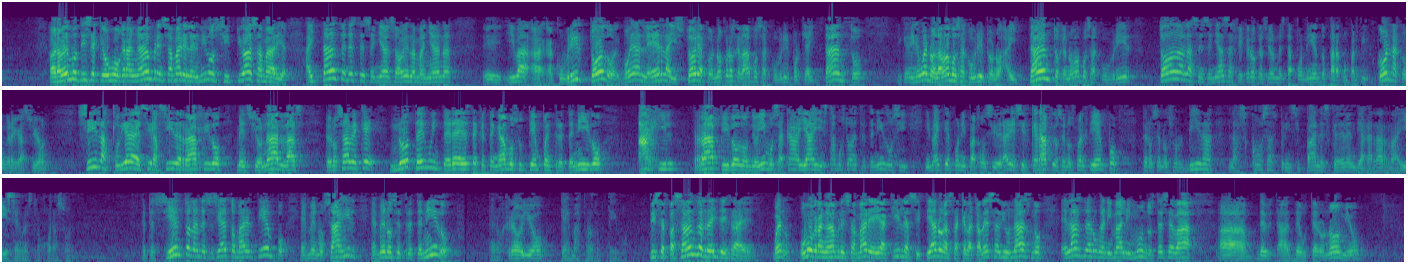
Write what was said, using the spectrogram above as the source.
Ahora vemos, dice que hubo gran hambre en Samaria, el enemigo sitió a Samaria. Hay tanto en esta enseñanza, hoy en la mañana eh, iba a, cubrir todo. Voy a leer la historia, pero no creo que la vamos a cubrir porque hay tanto. Y que dije, bueno, la vamos a cubrir, pero no, hay tanto que no vamos a cubrir todas las enseñanzas que creo que el Señor me está poniendo para compartir con la congregación. Si las pudiera decir así de rápido, mencionarlas, pero ¿sabe qué? No tengo interés de que tengamos un tiempo entretenido, ágil, rápido, donde oímos acá y allá y estamos todos entretenidos y, y no hay tiempo ni para considerar y decir qué rápido se nos fue el tiempo, pero se nos olvida las cosas principales que deben de agarrar raíz en nuestro corazón. Entonces siento la necesidad de tomar el tiempo. Es menos ágil, es menos entretenido, pero creo yo que es más productivo. Dice, pasando el rey de Israel. Bueno, hubo gran hambre en Samaria y aquí le sitiaron hasta que la cabeza de un asno, el asno era un animal inmundo. Usted se va a, a Deuteronomio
